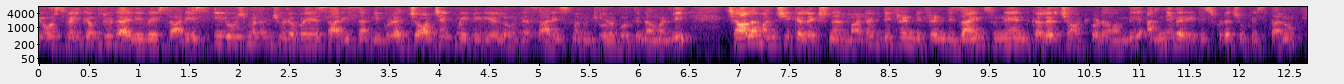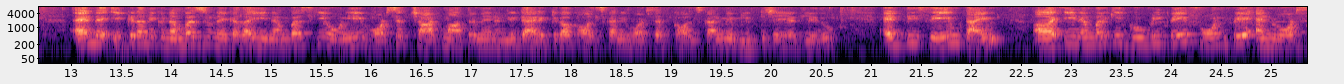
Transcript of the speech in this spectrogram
Yours welcome to daily wear saris ఈ రోజు మనం చూడబోయే సారీస్ అన్ని కూడా జార్జెట్ మెటీరియల్లో ఉన్న సారీస్ మనం చూడబోతున్నామండి. చాలా మంచి కలెక్షన్ అన్నమాట. డిఫరెంట్ డిఫరెంట్ డిజైన్స్ ఉన్నాయి. అండ్ కలర్ చార్ట్ కూడా ఉంది. అన్ని వెరైటీస్ కూడా చూపిస్తాను. అండ్ ఇక్కడ మీకు నంబర్స్ ఉన్నాయి కదా. ఈ నెంబర్స్కి ఓన్లీ వాట్సాప్ చాట్ మాత్రమేనండి. డైరెక్ట్గా కాల్స్ కానీ వాట్సాప్ కాల్స్ కానీ మేము లిఫ్ట్ చేయట్లేదు. ఎట్ ది సేమ్ టైం ఈ నెంబర్కి గూగుల్ పే ఫోన్పే అండ్ వాట్స్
